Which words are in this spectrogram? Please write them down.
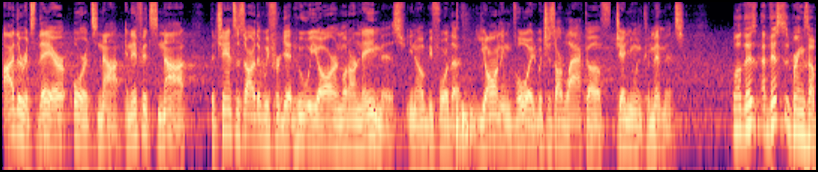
either it's there or it's not. And if it's not, the chances are that we forget who we are and what our name is, you know, before the yawning void, which is our lack of genuine commitments. Well, this uh, this brings up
